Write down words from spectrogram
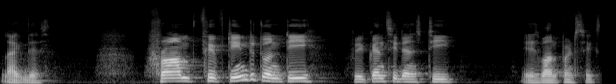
like this. From 15 to 20 frequency density is 1.6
